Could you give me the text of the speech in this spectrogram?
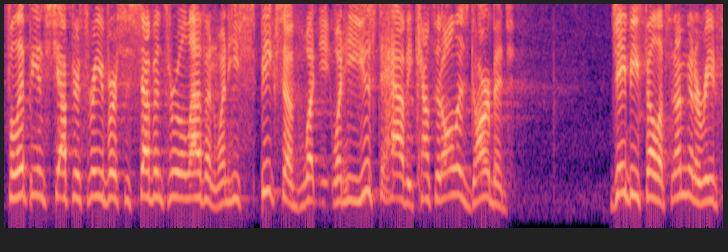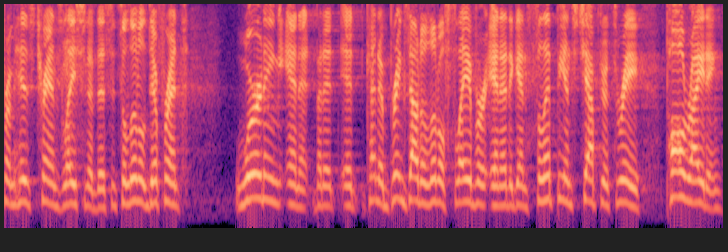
Philippians chapter 3, verses 7 through 11, when he speaks of what, what he used to have, he counts it all as garbage. J.B. Phillips, and I'm going to read from his translation of this. It's a little different wording in it, but it, it kind of brings out a little flavor in it. Again, Philippians chapter 3, Paul writing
